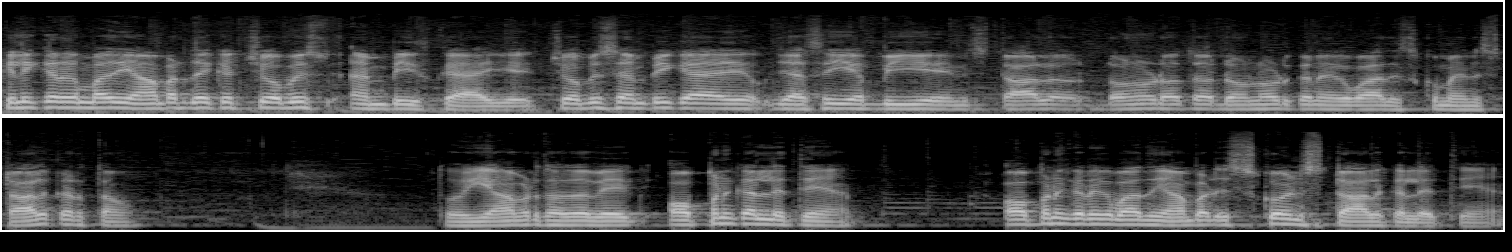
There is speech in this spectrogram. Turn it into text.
क्लिक करने के बाद यहाँ पर देखिए चौबीस एम का है ये। चौबीस एम का है, जैसे ही अभी ये इंस्टॉल डाउनलोड होता है डाउनलोड करने के बाद इसको मैं इंस्टॉल करता हूँ। तो यहाँ पर थोड़ा सा ओपन कर लेते हैं। ओपन करने के बाद यहाँ पर इसको इंस्टॉल कर लेते हैं।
